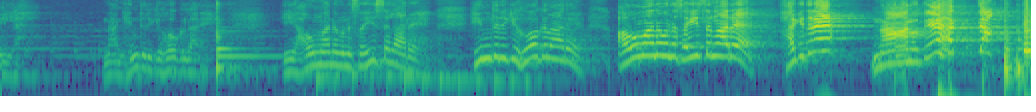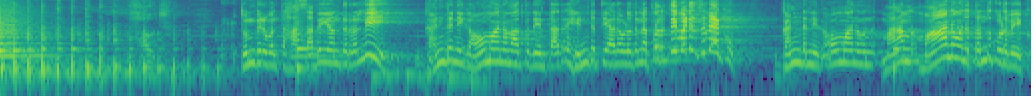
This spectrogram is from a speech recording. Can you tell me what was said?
ಇಲ್ಲ, ನಾನು ಹಿಂದಿರುಗಿ ಹೋಗಲಾರೆ. ಈ ಅವಮಾನವನ್ನು ಸಹಿಸಲಾರೆ. ಹಿಂದಿರುಗಿ ಹೋಗಲಾರೆ. ಅವಮಾನವನ್ನು ಸಹಿಸಲಾರೆ. ಹಾಗಿದ್ರೆ ನಾನು ದೇಹತ್ಯ. ತುಂಬಿರುವಂತಹ ಸಭೆಯೊಂದರಲ್ಲಿ ಗಂಡನಿಗೆ ಅವಮಾನವಾಗ್ತದೆ ಹೆಂಡತಿ ಆದವಳು ಅದನ್ನು ಪ್ರತಿಭಟಿಸಬೇಕು. ಗಂಡನಿಗೆ ಅವಮಾನವನ್ನು ಮಾನ ಮಾನವನ್ನು ತಂದು ಕೊಡಬೇಕು.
